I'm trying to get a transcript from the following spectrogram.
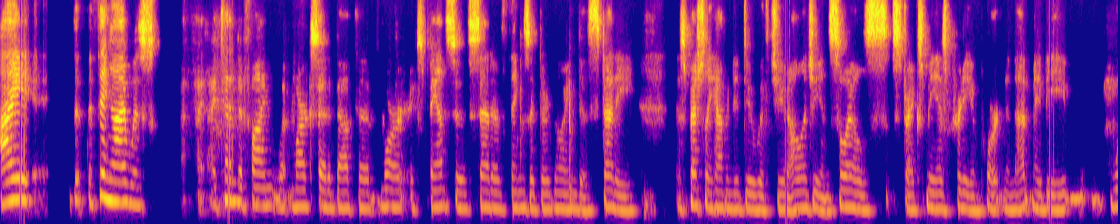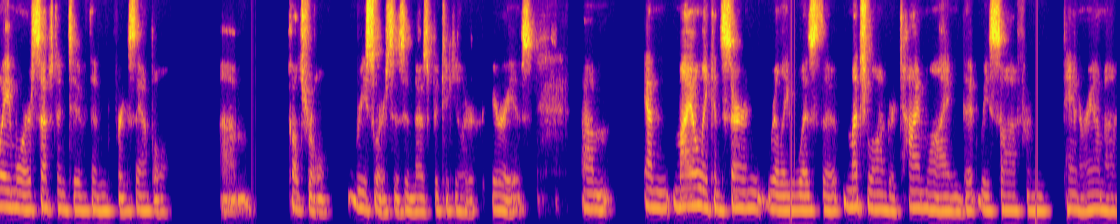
I, the, the thing I was, I, I tend to find what Mark said about the more expansive set of things that they're going to study, especially having to do with geology and soils strikes me as pretty important. And that may be way more substantive than, for example, um, cultural resources in those particular areas. Um, and my only concern really was the much longer timeline that we saw from Panorama.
